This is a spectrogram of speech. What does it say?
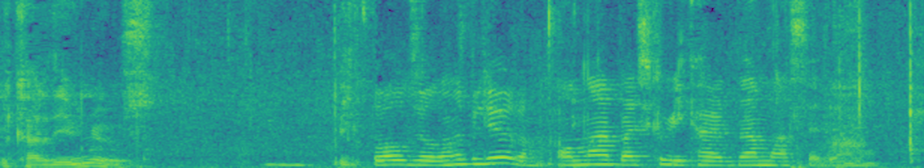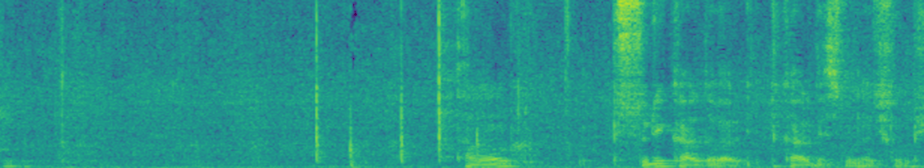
Icardi'yi bilmiyor musun? Futbolcu olanı biliyorum. Onlar başka bir Icardi'den bahsediyor ama. Tamam. Bir sürü Icardi var. Icardi isminin açılmış.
